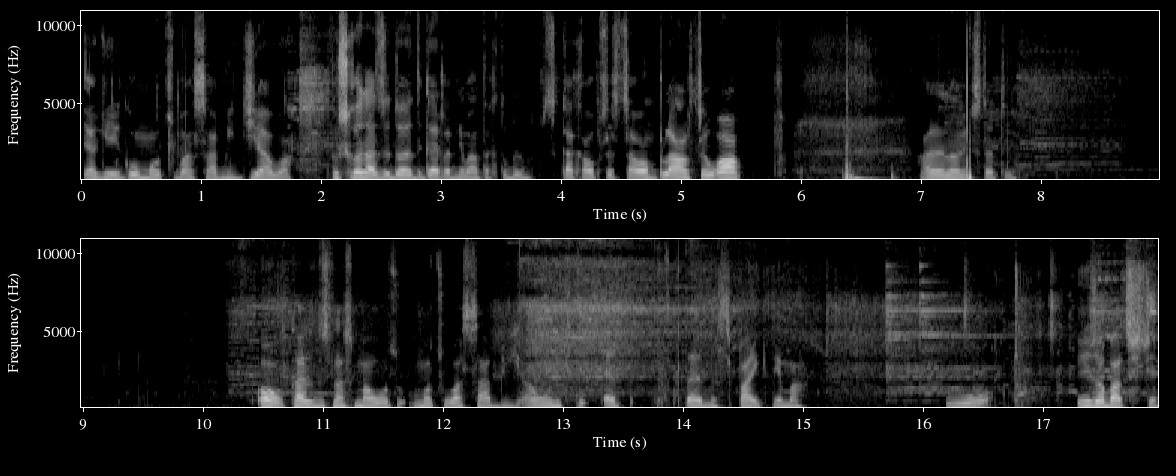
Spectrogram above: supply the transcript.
jak jego moc wasabi działa. To szkoda, że do Edgara nie ma, tak to bym skakał przez całą planszę. O! Ale no niestety. O, każdy z nas ma moc, wasabi, a u nich tu ed, ten spike nie ma. What? I zobaczcie.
